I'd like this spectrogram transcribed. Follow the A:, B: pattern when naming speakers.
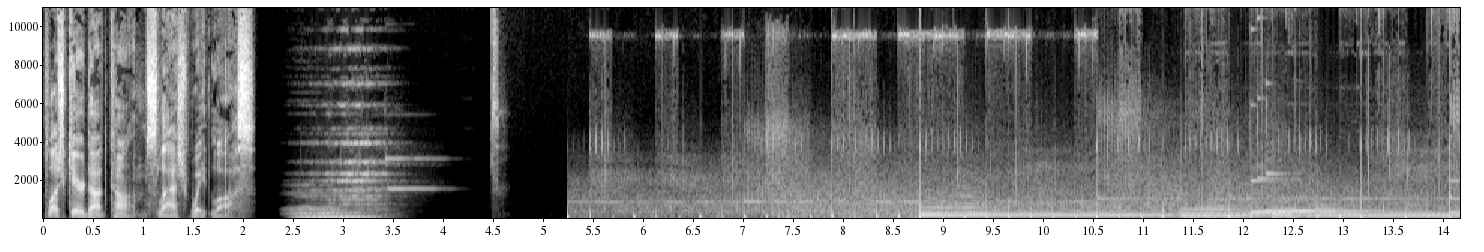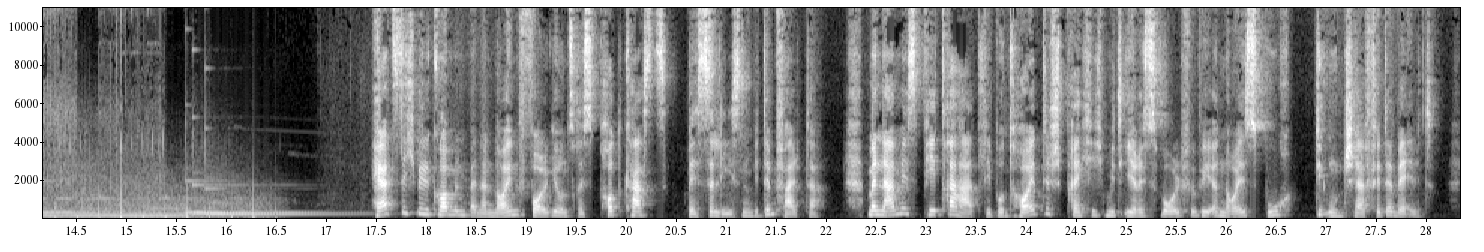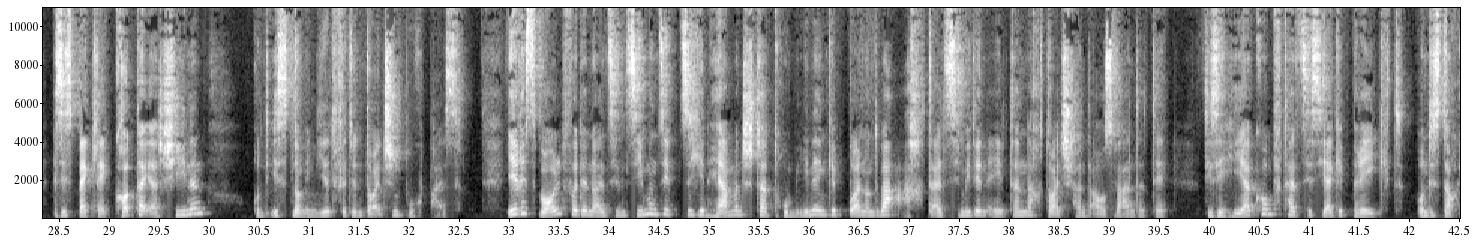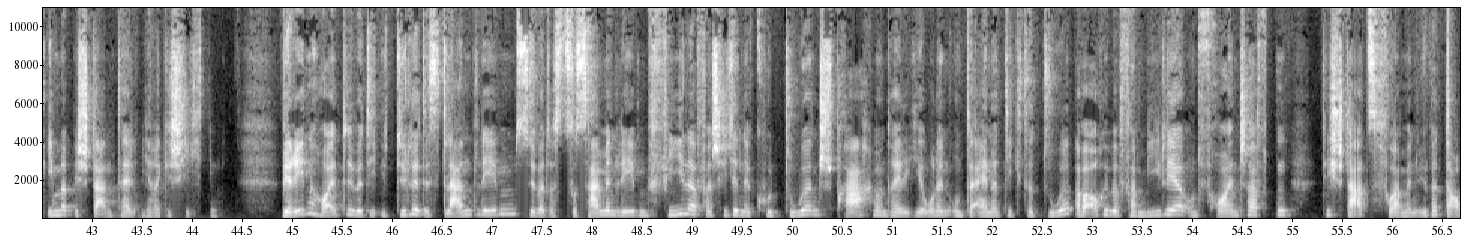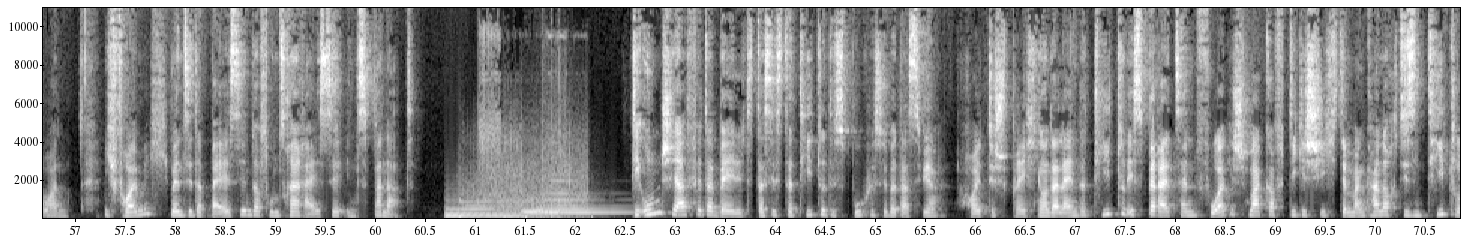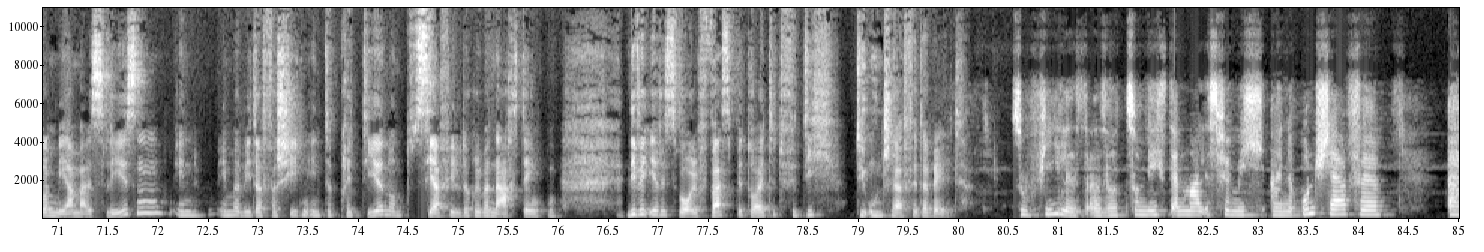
A: plushcare.com slash weight loss.
B: Herzlich willkommen bei einer neuen Folge unseres Podcasts Besser lesen mit dem Falter. Mein Name ist Petra Hartlieb und heute spreche ich mit Iris Wolf über ihr neues Buch Die Unschärfe der Welt. Es ist bei Clay erschienen und ist nominiert für den Deutschen Buchpreis. Iris Wolf wurde 1977 in Hermannstadt, Rumänien geboren und war acht, als sie mit ihren Eltern nach Deutschland auswanderte. Diese Herkunft hat sie sehr geprägt und ist auch immer Bestandteil ihrer Geschichten. Wir reden heute über die Idylle des Landlebens, über das Zusammenleben vieler verschiedener Kulturen, Sprachen und Religionen unter einer Diktatur, aber auch über Familie und Freundschaften, die Staatsformen überdauern. Ich freue mich, wenn Sie dabei sind auf unserer Reise ins Banat. Die Unschärfe der Welt, das ist der Titel des Buches, über das wir heute sprechen. Und allein der Titel ist bereits ein Vorgeschmack auf die Geschichte. Man kann auch diesen Titel mehrmals lesen, ihn immer wieder verschieden interpretieren und sehr viel darüber nachdenken. Liebe Iris Wolf, was bedeutet für dich die Unschärfe der Welt?
C: So vieles. Also zunächst einmal ist für mich eine Unschärfe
